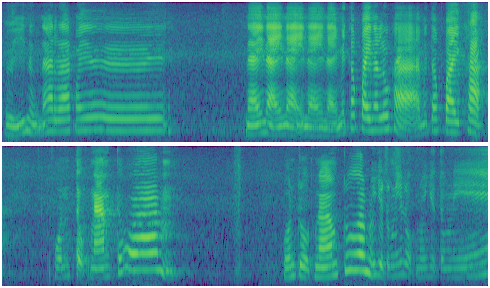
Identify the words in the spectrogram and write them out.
เฮ้ยหนูน่ารักไหมเอ่ย ไหนไหนไหนไหนไหนไม่ต้องไปนะลูกค่ะ ไม่ต้องไปค่ะ ฝนตกน้ำท่วม ฝนตกน้ำท่วม หนูอยู่ตรงนี้ลูก หนูอยู่ตรงนี้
